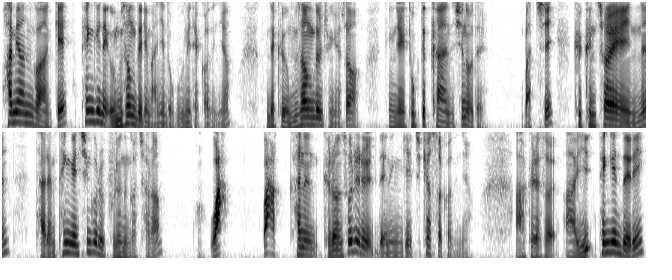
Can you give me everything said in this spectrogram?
화면과 함께 펭귄의 음성들이 많이 녹음이 됐거든요. 근데 그 음성들 중에서 굉장히 독특한 신호들, 마치 그 근처에 있는 다른 펭귄 친구를 부르는 것처럼 어, 왁! 왁! 하는 그런 소리를 내는 게 찍혔었거든요. 아, 그래서 아, 이 펭귄들이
